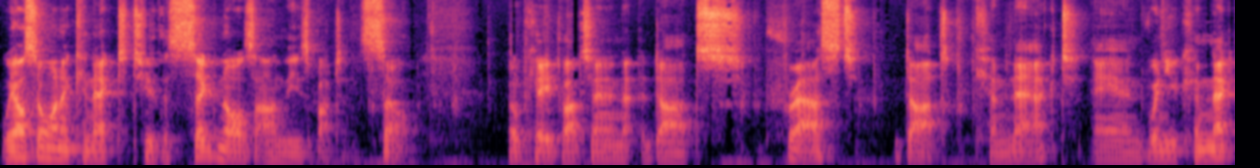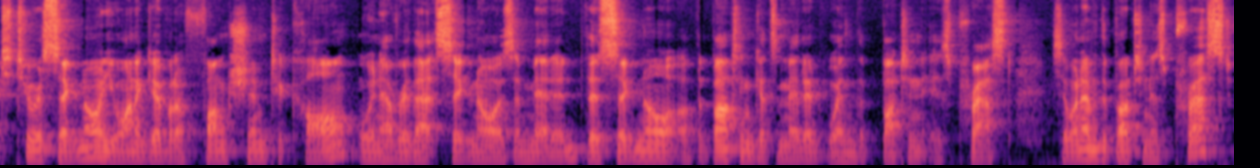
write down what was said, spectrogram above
We also want to connect to the signals on these buttons. So OK button dot pressed dot connect. And when you connect to a signal you want to give it a function to call whenever that signal is emitted. The signal of the button gets emitted when the button is pressed. So whenever the button is pressed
